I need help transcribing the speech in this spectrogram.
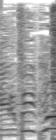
Here we go.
